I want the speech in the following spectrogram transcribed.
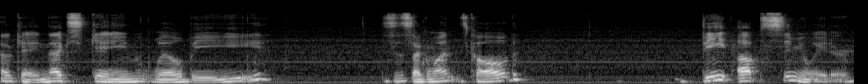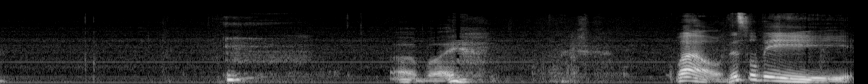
Okay, next game will be... This is the second one. It's called... Beat Up Simulator. oh boy. Wow, this will be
